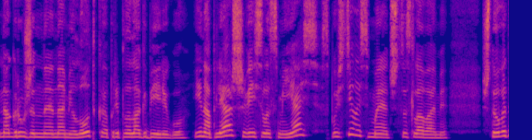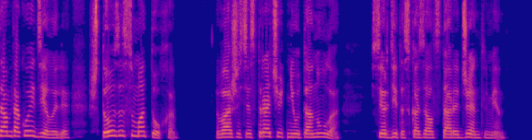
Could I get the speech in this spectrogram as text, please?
Нагруженная нами лодка приплыла к берегу, и на пляж, весело смеясь, спустилась Мэдж со словами «Что вы там такое делали? Что за суматоха?» «Ваша сестра чуть не утонула», — сердито сказал старый джентльмен.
